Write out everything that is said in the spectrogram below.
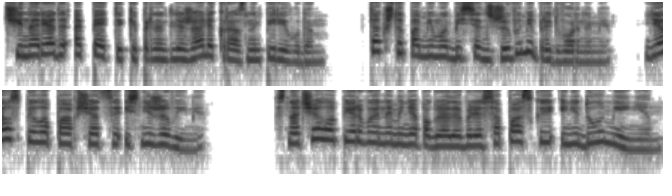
чьи наряды опять-таки принадлежали к разным периодам. Так что помимо бесед с живыми придворными, я успела пообщаться и с неживыми. Сначала первые на меня поглядывали с опаской и недоумением,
